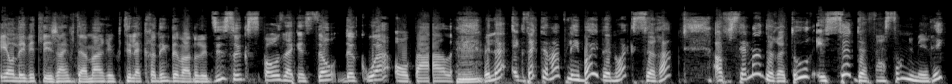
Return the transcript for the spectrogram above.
Et on invite les gens, évidemment, à réécouter la chronique de vendredi, ceux qui se posent la question de quoi on parle? Mm. Mais là, exactement, Playboy Benoît qui sera officiellement de retour, et ce, de façon numérique.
